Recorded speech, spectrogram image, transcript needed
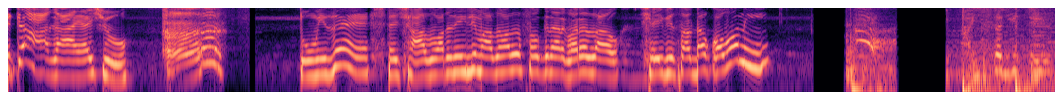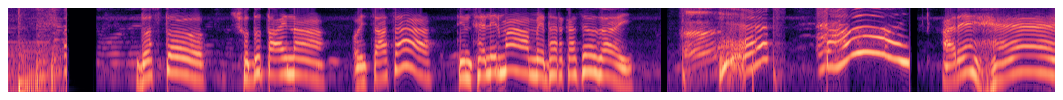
একটু আগায় আইসু। তুমি যে এই সাজবাতে নিগলি মাঝে মাঝে সকিনার ঘরে যাও, সেই বিচারটাও কবনি দোস্ত শুধু তাই না ওই চাচা তিন ছেলের মা মেধার কাছেও যায়। আরে হ্যাঁ।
